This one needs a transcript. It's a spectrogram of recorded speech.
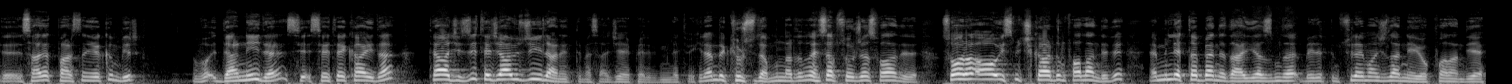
e, Saadet Partisi'ne yakın bir derneği de STK'yı da tacizci, tecavüzcü ilan etti mesela CHP'li bir milletvekili. Hem de kürsüden bunlardan da hesap soracağız falan dedi. Sonra Aa, o ismi çıkardım falan dedi. E, millet tabi ben de daha yazımda belirttim. Süleymancılar niye yok falan diye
